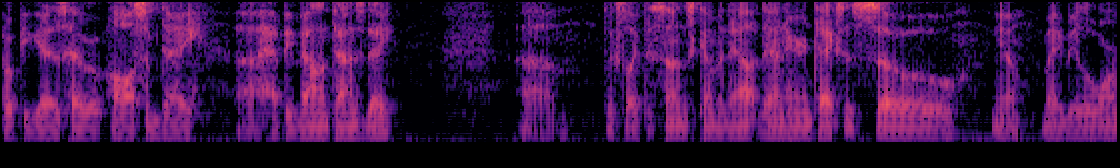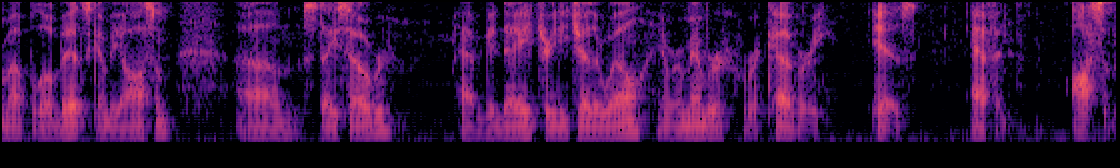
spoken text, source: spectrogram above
hope you guys have an awesome day. happy Valentine's Day. Um, looks like the sun's coming out down here in Texas, so you know maybe it'll warm up a little bit. It's gonna be awesome. Um, stay sober, have a good day, treat each other well, and remember, recovery is effing awesome.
